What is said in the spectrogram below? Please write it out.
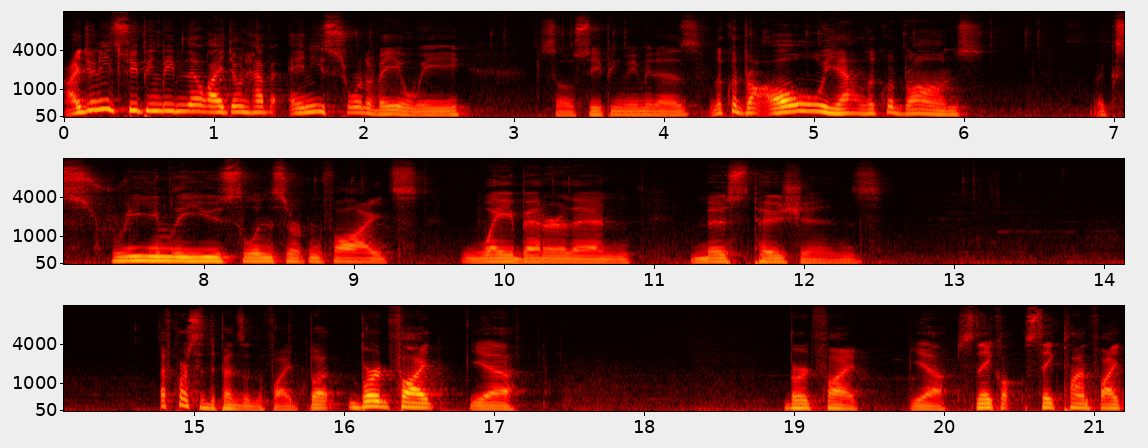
I do need Sweeping Beam, though. I don't have any sort of AoE. So, Sweeping Beam it is. Liquid Bronze. Oh, yeah, Liquid Bronze. Extremely useful in certain fights. Way better than most potions. Of course, it depends on the fight, but bird fight, yeah, Bird fight, yeah. Snake snake plant fight,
